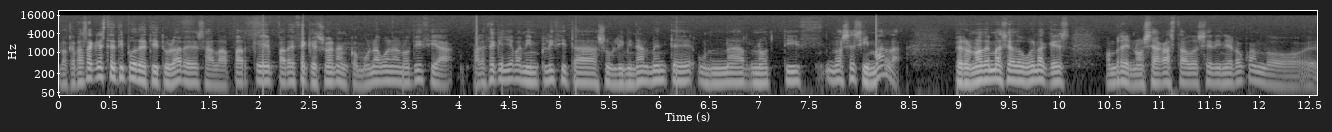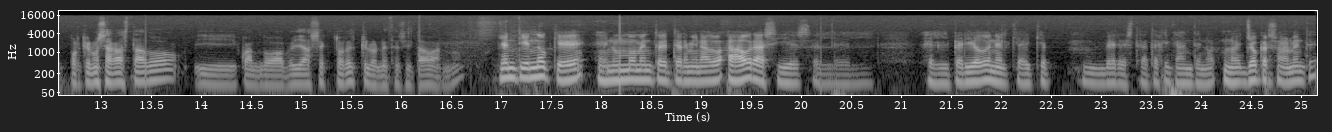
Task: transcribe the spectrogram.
Lo que pasa es que este tipo de titulares, a la par que parece que suenan como una buena noticia, parece que llevan implícita subliminalmente una noticia, no sé si mala, pero no demasiado buena, que es, hombre, no se ha gastado ese dinero cuando, eh, porque no se ha gastado y cuando había sectores que lo necesitaban, ¿no? Yo entiendo que en un momento determinado, ahora sí es el, el, periodo en el que hay que ver estratégicamente. No, yo personalmente,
